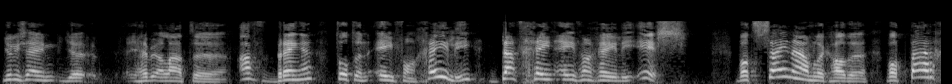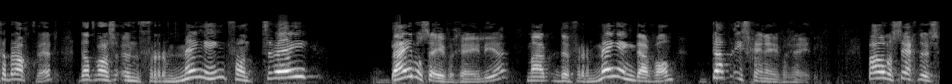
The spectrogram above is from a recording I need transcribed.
jullie zijn je hebben laten afbrengen tot een evangelie dat geen evangelie is. Wat zij namelijk hadden, wat daar gebracht werd, dat was een vermenging van twee Bijbelse evangeliën, maar de vermenging daarvan, dat is geen evangelie. Paulus zegt dus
